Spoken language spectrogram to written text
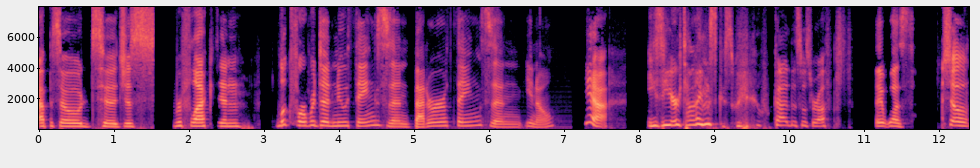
episode to just reflect and Look forward to new things and better things and, you know, yeah, easier times because we God, this was rough. it was So,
